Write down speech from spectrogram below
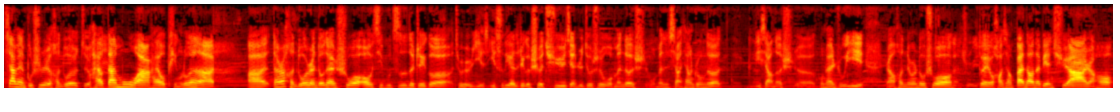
下面不是很多就还有弹幕啊，还有评论啊。啊、当然很多人都在说，哦，基布兹的这个就是以以色列的这个社区，简直就是我们的我们想象中的理想的呃共产主义。然后很多人都说。对我好像搬到那边去啊，然后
